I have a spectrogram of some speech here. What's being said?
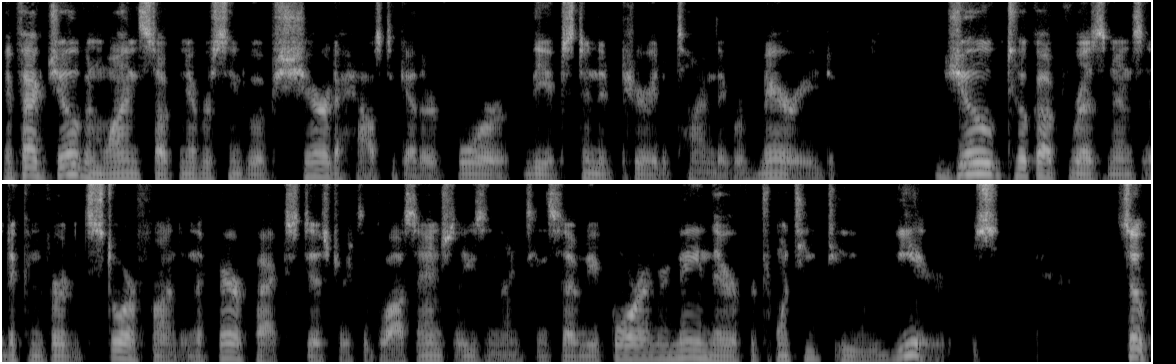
In fact, Jove and Weinstock never seem to have shared a house together for the extended period of time they were married. Jove took up residence at a converted storefront in the Fairfax district of Los Angeles in 1974 and remained there for 22 years. So,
